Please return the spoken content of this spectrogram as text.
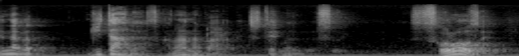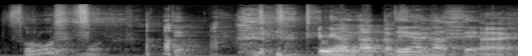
でなんかギターのやつかな？なんかちょっとそろうぜ。そろうぜ。もうって提案があった提案があって、はい、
